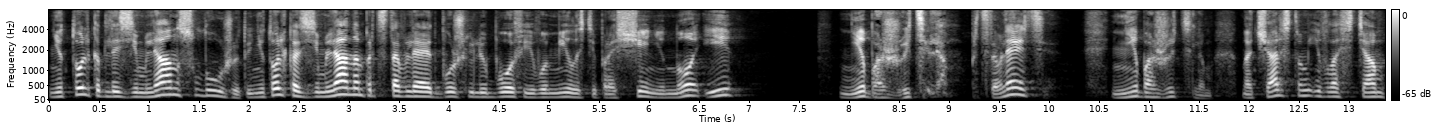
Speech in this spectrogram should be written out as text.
не только для землян служит, и не только землянам представляет Божью любовь и Его милость и прощение, но и небожителям. Представляете? Небожителям, начальством и властям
